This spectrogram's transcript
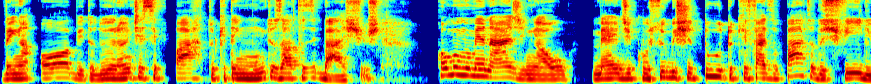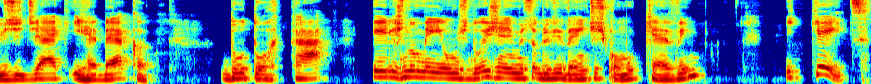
vem a óbito durante esse parto que tem muitos altos e baixos. Como uma homenagem ao médico substituto que faz o parto dos filhos de Jack e Rebecca, Dr. K, eles nomeiam os dois gêmeos sobreviventes como Kevin e Kate.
